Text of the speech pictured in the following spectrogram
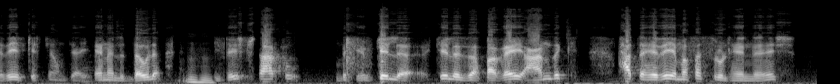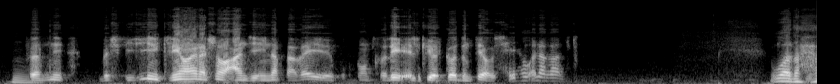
هذه ال question نتاعي أنا للدولة. كيفاش باش تعرفوا؟ quel quel appareil عندك. حتى هذايا ما فسروا لهناش. فهمتني؟ باش كي يجيني client أنا شنو عندي؟ un appareil pour contrôler ال QR code نتاعو صحيح ولا غلط. واضح.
